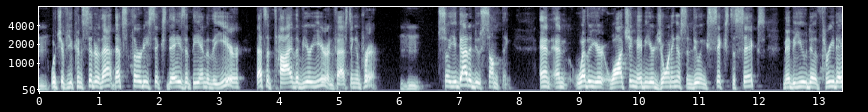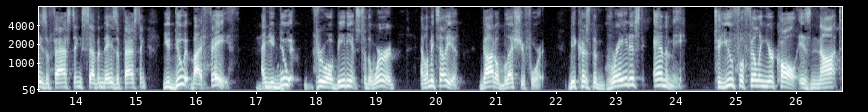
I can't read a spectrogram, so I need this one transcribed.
hmm. which, if you consider that, that's 36 days at the end of the year. That's a tithe of your year in fasting and prayer. Mm-hmm. So you got to do something. And and whether you're watching, maybe you're joining us and doing six to six, maybe you do three days of fasting, seven days of fasting. You do it by faith mm-hmm. and you do it through obedience to the word. And let me tell you, God will bless you for it because the greatest enemy to you fulfilling your call is not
